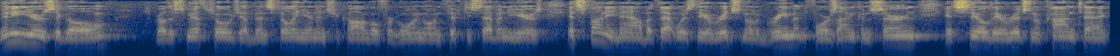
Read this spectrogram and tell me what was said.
Many years ago, Brother Smith told you, I've been filling in in Chicago for going on 57 years. It's funny now, but that was the original agreement. For as I'm concerned, it's still the original contact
